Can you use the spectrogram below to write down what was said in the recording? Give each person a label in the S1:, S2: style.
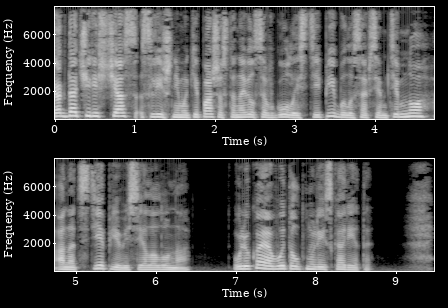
S1: Когда через час с лишним экипаж остановился в голой степи, было совсем темно, а над степью висела луна. Улюкая вытолкнули из кареты.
